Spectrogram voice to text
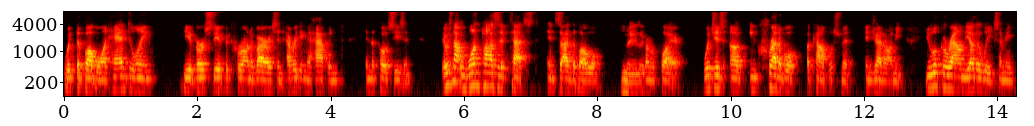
with the bubble and handling the adversity of the coronavirus and everything that happened in the postseason. There was not one positive test inside the bubble Amazing. from a player, which is an incredible accomplishment in general. I mean, you look around the other leagues. I mean,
